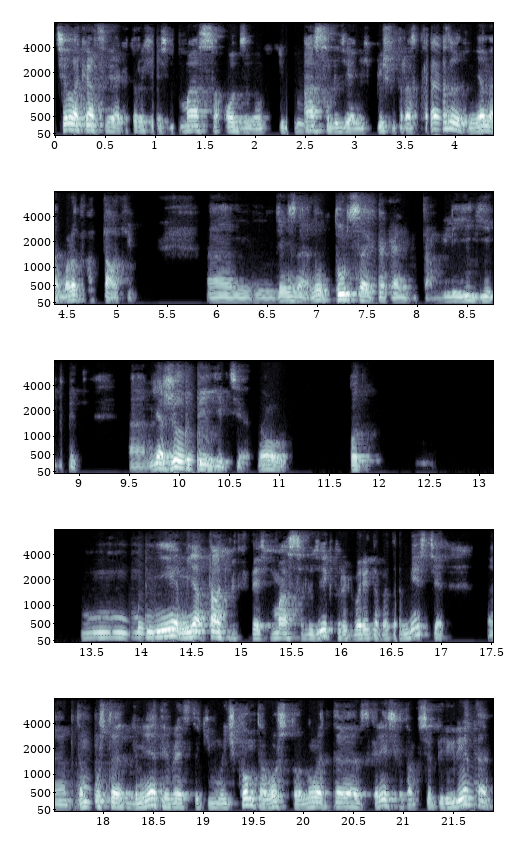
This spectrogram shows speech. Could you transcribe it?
те локации, о которых есть масса отзывов и масса людей о них пишут, рассказывают, меня наоборот отталкивают. Эм, я не знаю, ну, Турция какая-нибудь там, или Египет. Эм, я жил в Египте, ну, вот мне, меня отталкивает, когда есть масса людей, которые говорят об этом месте, э, потому что для меня это является таким маячком того, что, ну, это, скорее всего, там все перегрето,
